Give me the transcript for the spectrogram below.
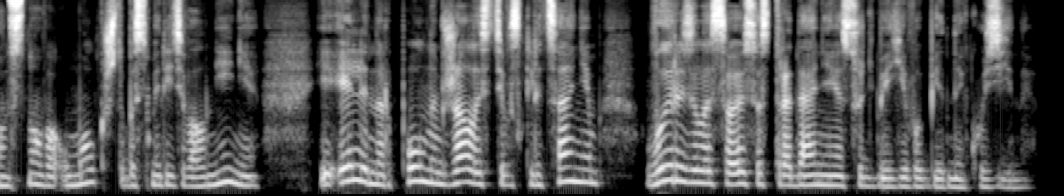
Он снова умолк, чтобы смирить волнение, и Эллинор полным жалости восклицанием выразила свое сострадание судьбе его бедной кузины.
